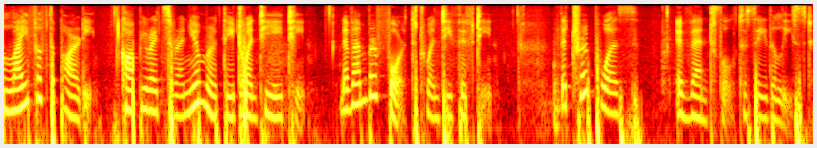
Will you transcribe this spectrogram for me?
Life of the Party. Copyright Saranya Murthy 2018. November 4th, 2015. The trip was eventful, to say the least.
